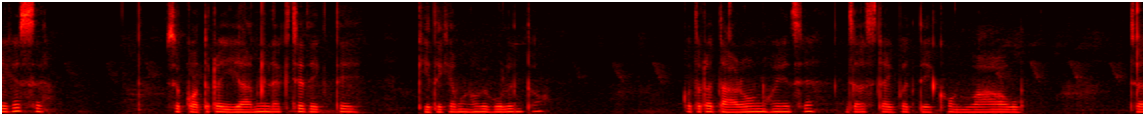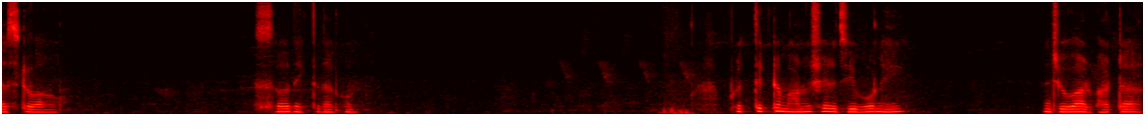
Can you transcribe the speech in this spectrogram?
ঠিক আছে? সে কতটা ইয়ামি লাগছে দেখতে, খেতে কেমন হবে বলুন তো? কতটা দারুণ হয়েছে। জাস্ট একবার দেখুন, ওয়াও, জাস্ট ওয়াও। সো দেখতে থাকুন। প্রত্যেকটা মানুষের জীবনে জোয়ার ভাটা,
